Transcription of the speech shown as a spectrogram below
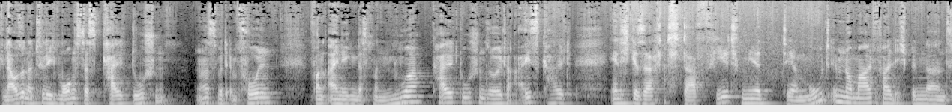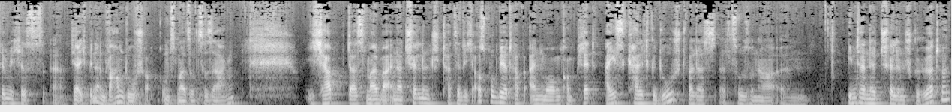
Genauso natürlich morgens das kalt duschen. Es wird empfohlen von einigen, dass man nur kalt duschen sollte, eiskalt. Ehrlich gesagt, da fehlt mir der Mut im Normalfall. Ich bin da ein ziemliches, äh, ja, ich bin ein Warmduscher, um es mal so zu sagen. Ich habe das mal bei einer Challenge tatsächlich ausprobiert, habe einen Morgen komplett eiskalt geduscht, weil das zu so einer ähm, Internet-Challenge gehörte.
